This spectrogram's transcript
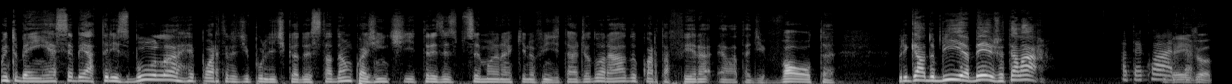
Muito bem, essa é Beatriz Bula, repórter de política do Estadão, com a gente três vezes por semana aqui no Fim de Tarde Eldorado. Quarta-feira ela está de volta. Obrigado, Bia. Beijo, até lá. Até quarta. Beijo.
